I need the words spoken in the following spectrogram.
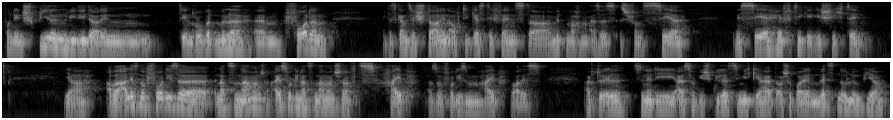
von den Spielen, wie die da den, den Robert Müller ähm, fordern, wie das ganze Stadion, auch die Gästefans da mitmachen. Also es ist schon sehr, eine sehr heftige Geschichte. Ja, aber alles noch vor dieser Nationalmannschaft, Eishockey-Nationalmannschafts-Hype, also vor diesem Hype war das. Aktuell sind ja die Eishockeyspieler ziemlich gehypt, auch schon beim letzten Olympia.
